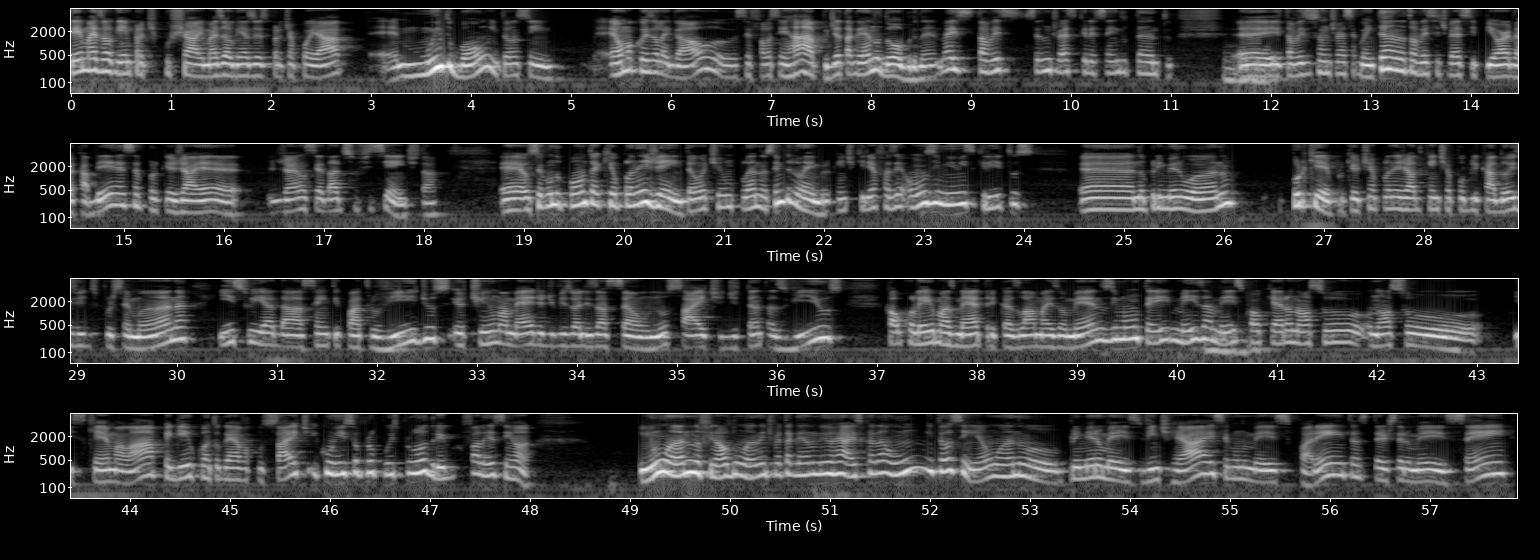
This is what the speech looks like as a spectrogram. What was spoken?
Ter mais alguém para te puxar e mais alguém às vezes para te apoiar é muito bom. Então, assim, é uma coisa legal. Você fala assim, ah, podia estar ganhando o dobro, né? Mas talvez você não estivesse crescendo tanto. É, e talvez você não estivesse aguentando, talvez você estivesse pior da cabeça, porque já é, já é ansiedade suficiente, tá? É, o segundo ponto é que eu planejei, então eu tinha um plano, eu sempre lembro que a gente queria fazer 11 mil inscritos é, no primeiro ano. Por quê? Porque eu tinha planejado que a gente ia publicar dois vídeos por semana, isso ia dar 104 vídeos, eu tinha uma média de visualização no site de tantas views, calculei umas métricas lá mais ou menos e montei mês a mês qual era o nosso, o nosso esquema lá, peguei o quanto eu ganhava com o site e com isso eu propus para o Rodrigo, que falei assim, ó, em um ano, no final do ano, a gente vai estar ganhando mil reais cada um. Então, assim, é um ano, primeiro mês 20 reais, segundo mês 40, terceiro mês 100,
